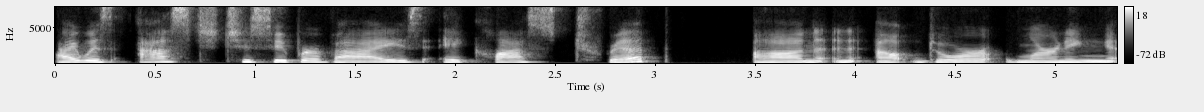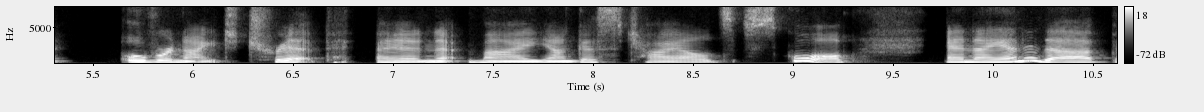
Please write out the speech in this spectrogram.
I was asked to supervise a class trip on an outdoor learning overnight trip in my youngest child's school. And I ended up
